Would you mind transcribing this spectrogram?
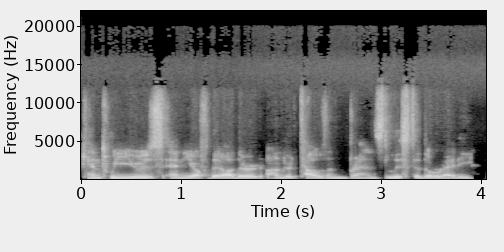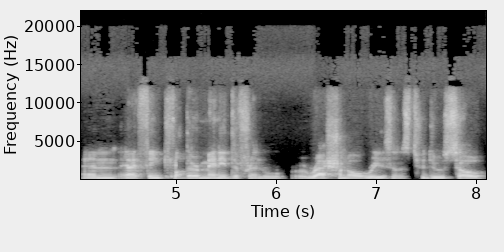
can't we use any of the other 100,000 brands listed already? And I think there are many different rational reasons to do so.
